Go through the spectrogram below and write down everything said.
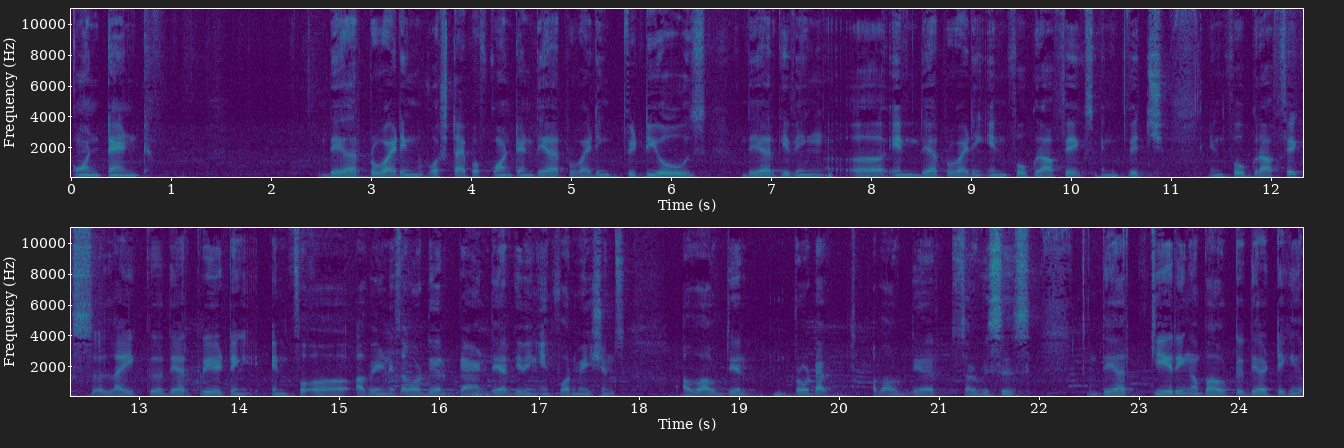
content. They are providing what type of content? They are providing videos. They are giving uh, in they are providing infographics in which infographics uh, like uh, they are creating info uh, awareness about their brand. They are giving informations about their product about their services. They are caring about they are taking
